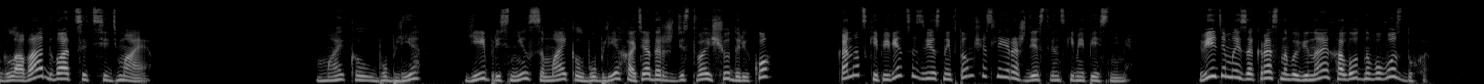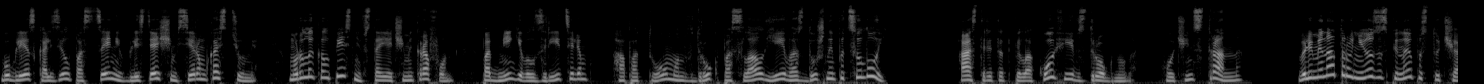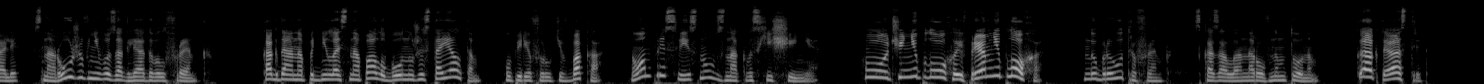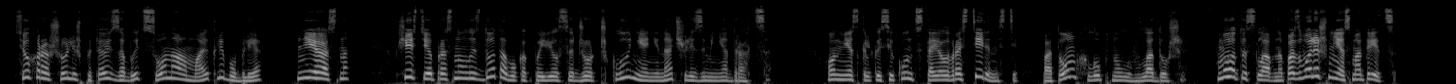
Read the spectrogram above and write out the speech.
Глава 27. Майкл Бубле? Ей приснился Майкл Бубле, хотя до Рождества еще далеко? Канадский певец, известный в том числе и рождественскими песнями. Видимо, из-за красного вина и холодного воздуха. Бубле скользил по сцене в блестящем сером костюме, мурлыкал песню в стоячий микрофон, подмигивал зрителям, а потом он вдруг послал ей воздушный поцелуй. Астрид отпила кофе и вздрогнула. Очень странно. В иллюминатор у нее за спиной постучали. Снаружи в него заглядывал Фрэнк. Когда она поднялась на палубу, он уже стоял там, уперев руки в бока. Он присвистнул в знак восхищения. «Очень неплохо и впрямь неплохо!» «Доброе утро, Фрэнк», — сказала она ровным тоном. «Как ты, Астрид?» «Все хорошо, лишь пытаюсь забыть сон о Майкле Бубле». «Ясно». К счастью, я проснулась до того, как появился Джордж Клуни, и они начали за меня драться. Он несколько секунд стоял в растерянности, потом хлопнул в ладоши. «Вот и славно, позволишь мне осмотреться?»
